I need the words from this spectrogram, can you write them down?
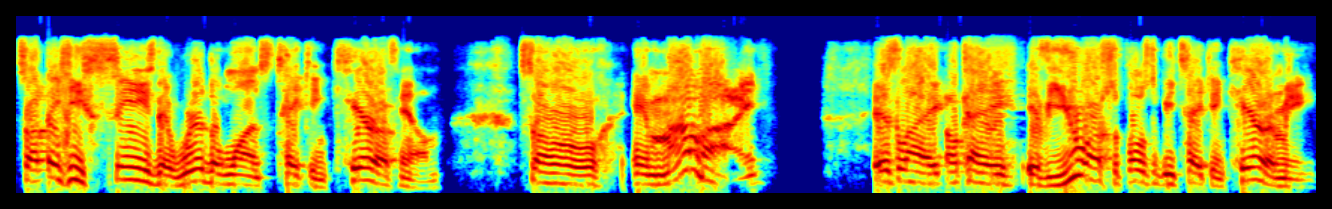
so I think he sees that we're the ones taking care of him. So in my mind, it's like, okay, if you are supposed to be taking care of me,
